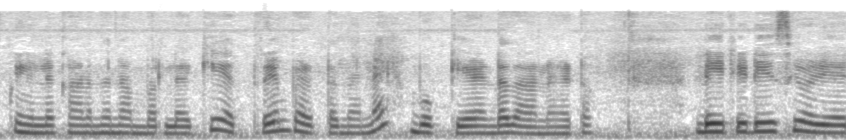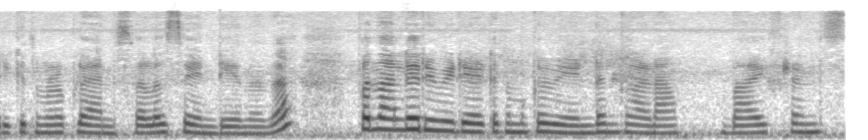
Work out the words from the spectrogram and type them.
സ്ക്രീനിൽ കാണുന്ന നമ്പറിലേക്ക് എത്രയും പെട്ടെന്ന് തന്നെ ബുക്ക് ചെയ്യേണ്ടതാണ് കേട്ടോ. ഡി ടി ഡി സി വഴിയായിരിക്കും നമ്മൾ പ്ലാൻസുകൾ സെൻഡ് ചെയ്യുന്നത്. അപ്പോൾ നല്ലൊരു വീഡിയോ ആയിട്ട് നമുക്ക് വീണ്ടും കാണാം. ബൈ ഫ്രണ്ട്സ്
